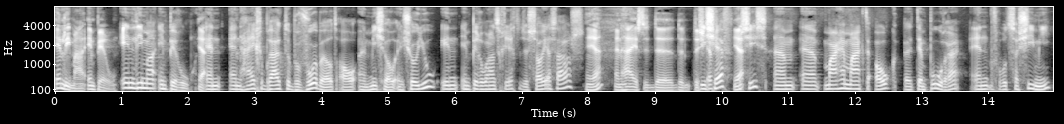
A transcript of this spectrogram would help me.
In Lima, in Peru. In Lima, in Peru. Ja. En, en hij gebruikte bijvoorbeeld al een miso en shoyu in, in Peruaanse gerechten, dus sojasaus. Ja? En hij is de, de, de, de Die chef. chef, Ja? precies. Ehm, eh, maar hij maakte ook eh, tempura en bijvoorbeeld sashimi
